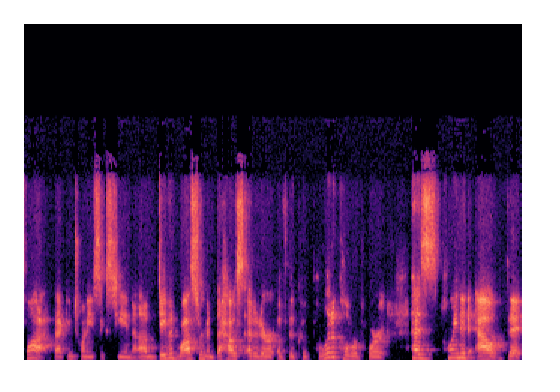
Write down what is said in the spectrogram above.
thought back in 2016. Um, David Wasserman, the House editor of the Cook Political Report, has pointed out that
